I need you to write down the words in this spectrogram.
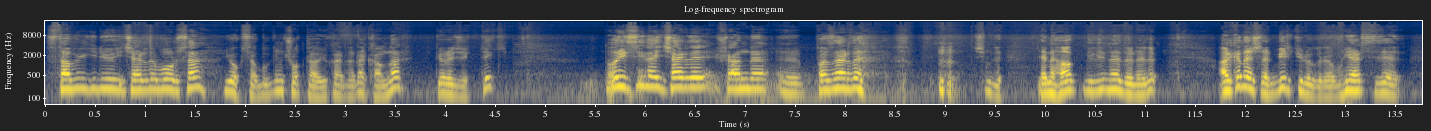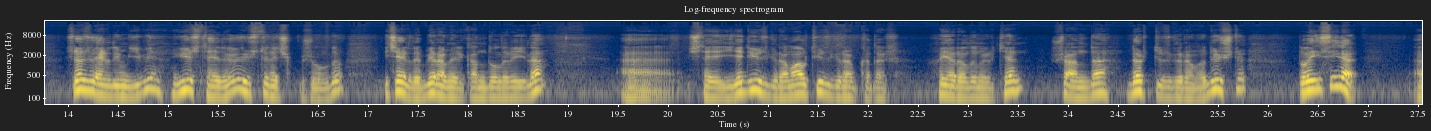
stabil gidiyor içeride borsa. Yoksa bugün çok daha yukarıda rakamlar görecektik. Dolayısıyla içeride şu anda e, pazarda şimdi yine halk diline dönelim. Arkadaşlar 1 kilogram hıyar size söz verdiğim gibi 100 TL üstüne çıkmış oldu. İçeride 1 Amerikan dolarıyla e, işte 700 gram 600 gram kadar hıyar alınırken şu anda 400 grama düştü. Dolayısıyla e,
